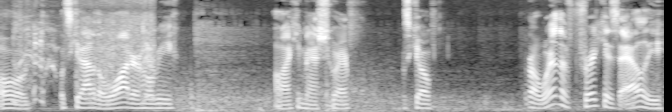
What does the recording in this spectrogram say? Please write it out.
Oh, let's get out of the water, homie. Oh, I can mash square. Let's go. Bro, where the frick is Ellie?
